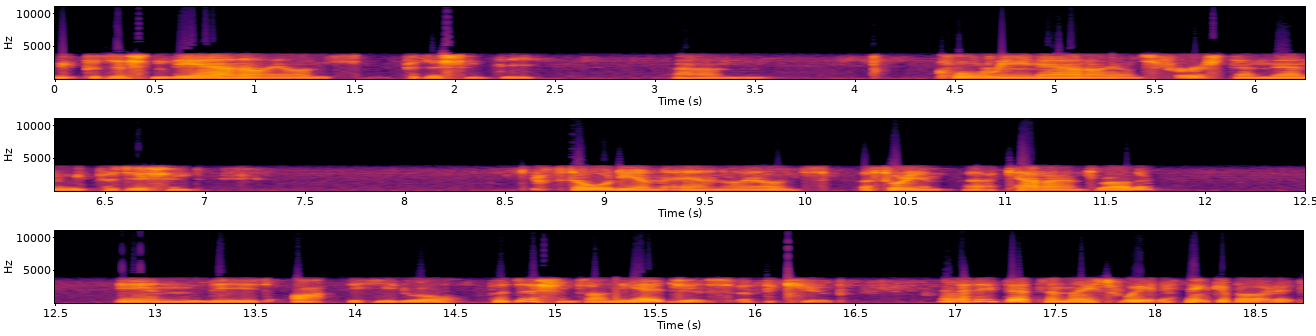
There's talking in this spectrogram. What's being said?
we positioned the anions, we positioned the um, chlorine anions first, and then we positioned sodium anions, uh, sodium uh, cations rather, in these octahedral positions on the edges of the cube. And I think that's a nice way to think about it.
